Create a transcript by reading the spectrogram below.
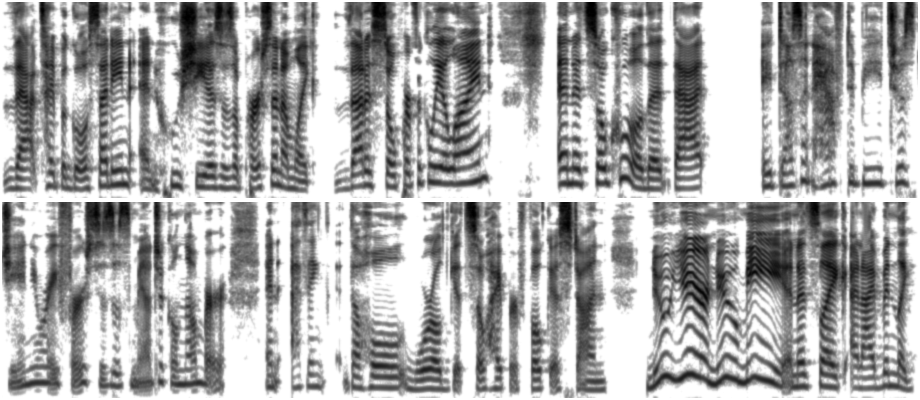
that type of goal setting and who she is as a person i'm like that is so perfectly aligned. And it's so cool that that it doesn't have to be just january 1st is this magical number. And i think the whole world gets so hyper focused on new year new me. And it's like and i've been like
